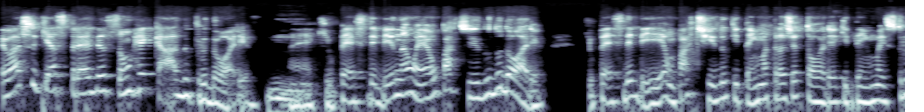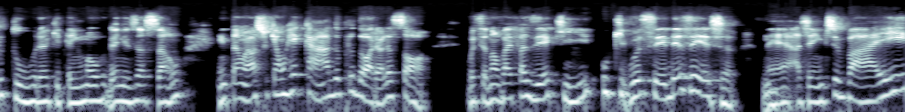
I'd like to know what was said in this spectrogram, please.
Eu acho que as prévias são um recado para o Dória, hum. né, que o PSDB não é o partido do Dória que o PSDB é um partido que tem uma trajetória, que tem uma estrutura, que tem uma organização. Então, eu acho que é um recado para o Dória. Olha só, você não vai fazer aqui o que você deseja, né? A gente vai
